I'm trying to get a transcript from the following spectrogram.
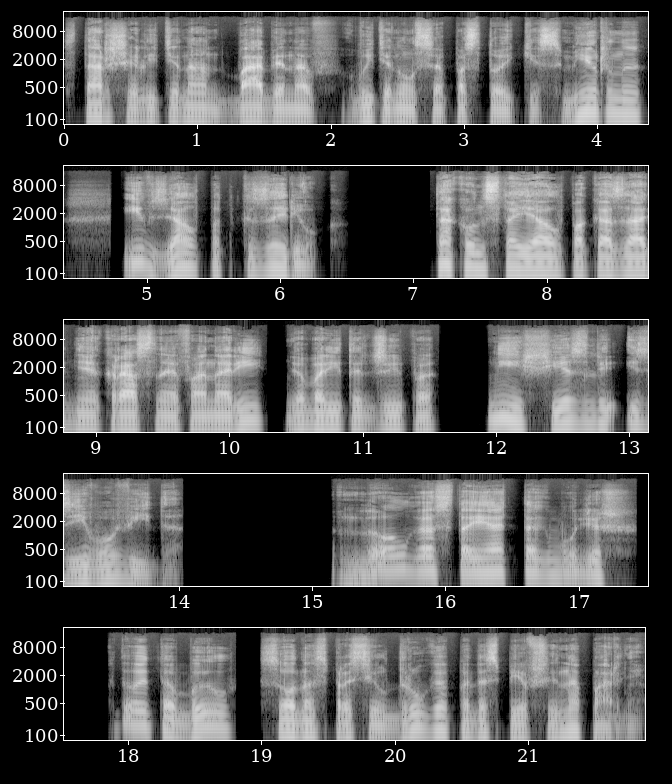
Старший лейтенант Бабинов вытянулся по стойке смирно и взял под козырек. Так он стоял, пока задние красные фонари, габариты джипа, не исчезли из его вида. — Долго стоять так будешь? Кто это был? — сонно спросил друга подоспевший напарник.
